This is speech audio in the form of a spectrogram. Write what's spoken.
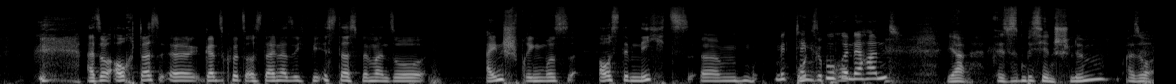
also auch das äh, ganz kurz aus deiner Sicht, wie ist das, wenn man so einspringen muss aus dem Nichts? Ähm, mit Textbuch in der Hand. Ja, es ist ein bisschen schlimm. Also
